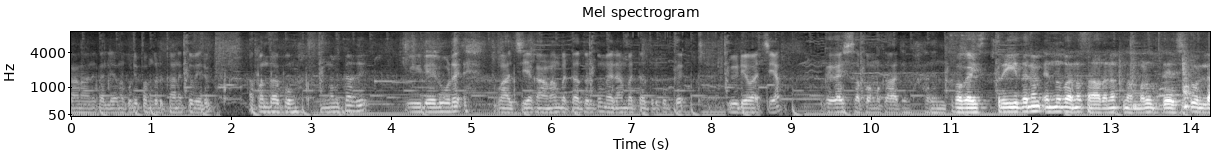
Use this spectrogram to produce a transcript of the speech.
കാണാനും കല്യാണം കൂടി പങ്കെടുക്കാനൊക്കെ വരും. അപ്പോൾ എന്താക്കും നിങ്ങൾക്കത് വീഡിയോയിലൂടെ വാച്ച് ചെയ്യാം. കാണാൻ പറ്റാത്തവർക്കും വരാൻ പറ്റാത്തവർക്കൊക്കെ വീഡിയോ വാച്ച് ചെയ്യാം. അപ്പോൾ നമുക്ക് ആദ്യം അപ്പോൾ ഗൈസ് സ്ത്രീധനം എന്ന് പറഞ്ഞ സാധനം നമ്മൾ ഉദ്ദേശിച്ചിട്ടില്ല.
